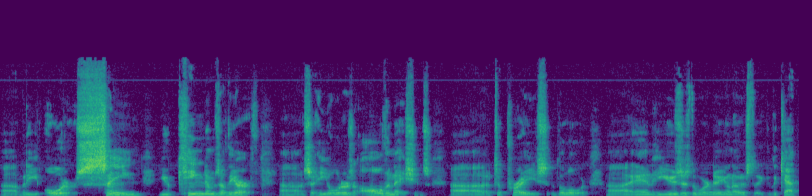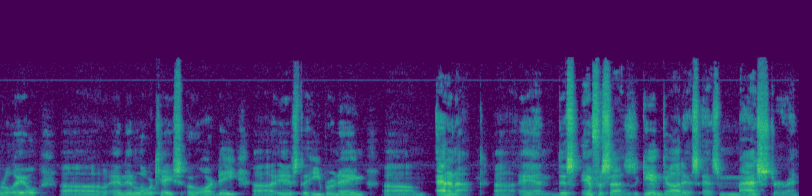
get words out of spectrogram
uh, but he orders, sing, you kingdoms of the earth. Uh, so he orders all the nations uh, to praise the Lord. Uh, and he uses the word there, you'll notice the, the capital L uh, and then lowercase O R D uh, is the Hebrew name um, Adonai. Uh, and this emphasizes again God as as master, and,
